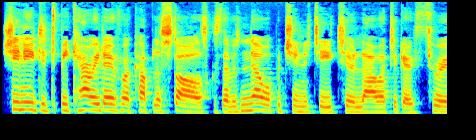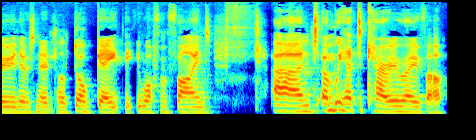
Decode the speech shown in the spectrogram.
she needed to be carried over a couple of stiles because there was no opportunity to allow her to go through. There was no little dog gate that you often find. And, and we had to carry her over.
